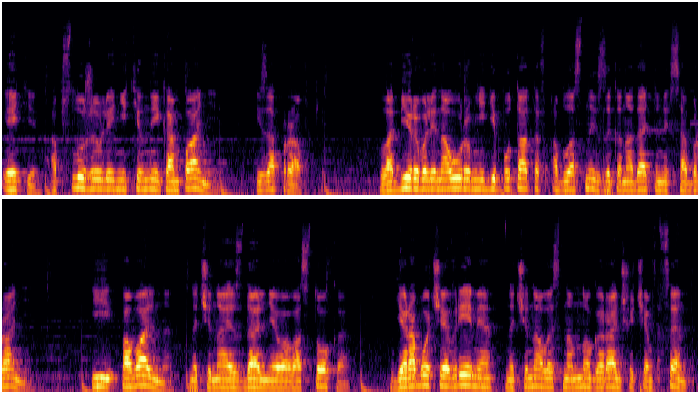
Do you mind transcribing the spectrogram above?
Эти обслуживали нефтяные компании и заправки, лоббировали на уровне депутатов областных законодательных собраний и повально, начиная с Дальнего Востока, где рабочее время начиналось намного раньше, чем в центре,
